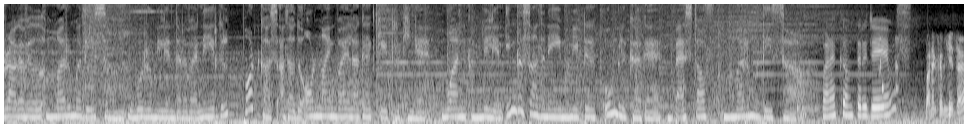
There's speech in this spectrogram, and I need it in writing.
ராகவில் மர்மதேசம் ஒரு மில்லியன் தடவை நேர்கள் பாட்காஸ்ட் அதாவது ஆன்லைன் வாயிலாக கேட்டிருக்கீங்க. ஒன் மில்லியன் இந்த சாதனையை முன்னிட்டு உங்களுக்காக பெஸ்ட் ஆஃப் மர்மதேசம் வணக்கம் திரு ஜேம்ஸ். வணக்கம் கீதா.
